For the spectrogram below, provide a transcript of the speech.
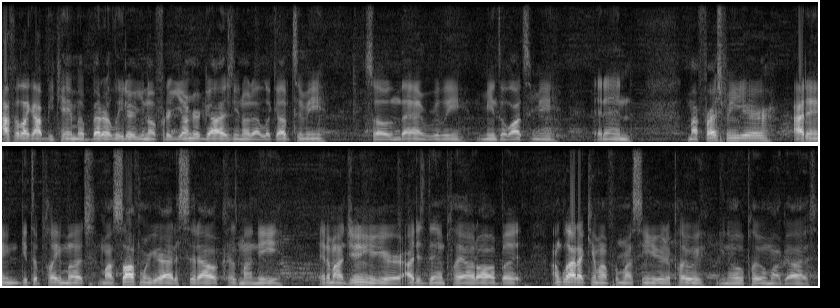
I feel like I became a better leader, you know, for the younger guys, you know, that look up to me. So that really means a lot to me. And then my freshman year, I didn't get to play much. My sophomore year, I had to sit out because my knee. And in my junior year, I just didn't play at all. But I'm glad I came out for my senior year to play with, you know, play with my guys.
